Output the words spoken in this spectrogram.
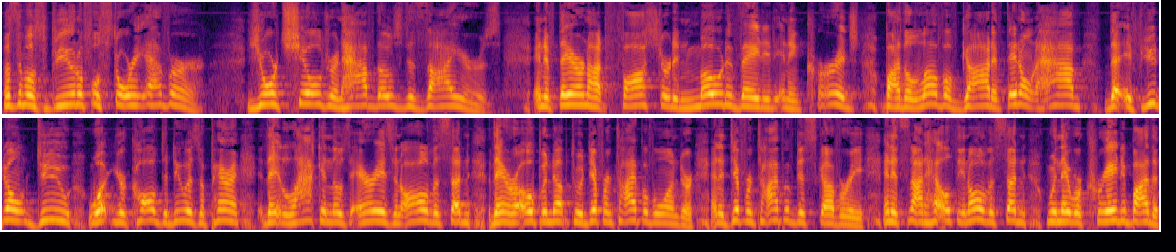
That's the most beautiful story ever. Your children have those desires. And if they are not fostered and motivated and encouraged by the love of God, if they don't have that, if you don't do what you're called to do as a parent, they lack in those areas, and all of a sudden they are opened up to a different type of wonder and a different type of discovery, and it's not healthy. And all of a sudden, when they were created by the,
